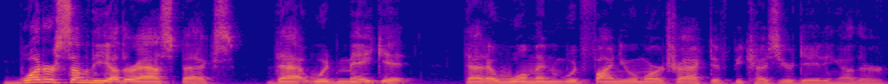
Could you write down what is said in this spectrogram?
what are some of the other aspects that would make it that a woman would find you more attractive because you're dating other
